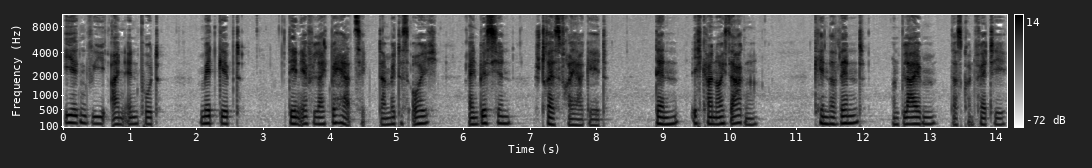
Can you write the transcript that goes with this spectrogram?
irgendwie einen Input mitgibt, den ihr vielleicht beherzigt, damit es euch ein bisschen stressfreier geht. Denn ich kann euch sagen, Kinder sind und bleiben das Konfetti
